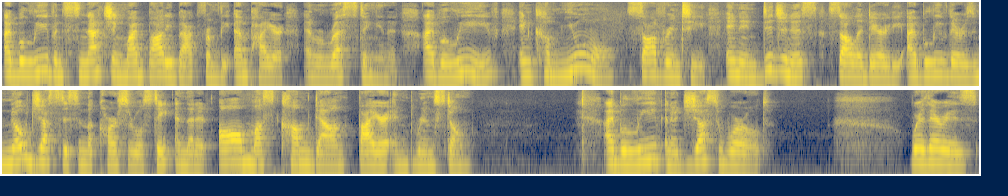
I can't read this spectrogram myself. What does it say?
I believe in snatching my body back from the empire and resting in it. I believe in communal sovereignty and indigenous solidarity. I believe there is no justice in the carceral state and that it all must come down fire and brimstone. I believe in a just world where there is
